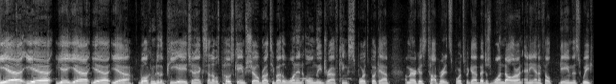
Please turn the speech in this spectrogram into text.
Yeah, yeah, yeah, yeah, yeah, yeah. Welcome to the PHNX Sun Devils post-game show brought to you by the one and only DraftKings Sportsbook app, America's top-rated sportsbook app. Bet just $1 on any NFL game this week,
